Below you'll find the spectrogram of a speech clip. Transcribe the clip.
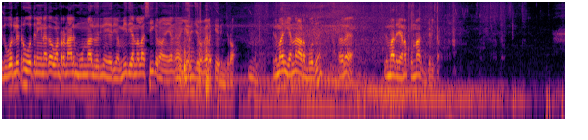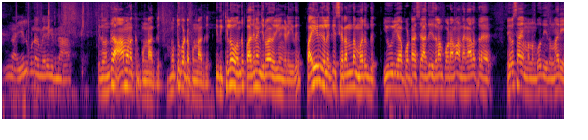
இது ஒரு லிட்டர் ஊற்றுனீங்கனாக்கா ஒன்றரை நாள் மூணு நாள் வரைக்கும் எரியும் மீதி எண்ணெய்லாம் சீக்கிரம் எண்ணெய் எரிஞ்சிரும். விளக்கு எரிஞ்சிரும். இது மாதிரி எண்ணெய் ஆடும்போது அதில் இது மாதிரியான புண்ணாக்கு கிடைக்கும். எலுப்புண்ண மாரி இருக்குதுண்ணா? இது வந்து ஆமணக்கு புண்ணாக்கு முத்துக்கொட்டை புண்ணாக்கு. இது கிலோ வந்து பதினஞ்சு ரூபா வரைக்கும் கிடைக்குது. பயிர்களுக்கு சிறந்த மருந்து யூரியா பொட்டாசு அது இதெல்லாம் போடாமல் அந்த காலத்தில் விவசாயம் பண்ணும்போது இது மாதிரி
